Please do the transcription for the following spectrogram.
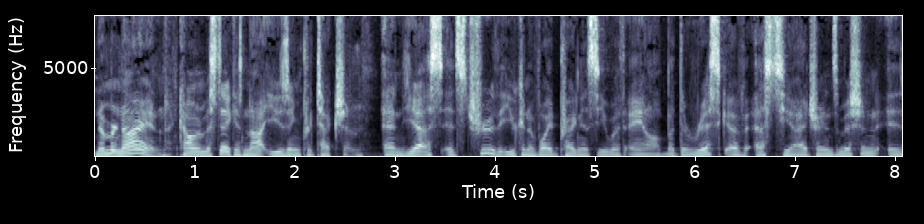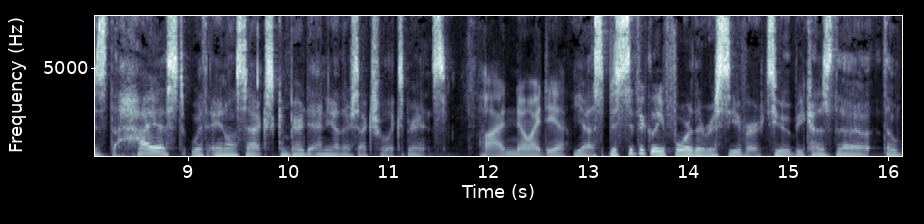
Number nine, common mistake is not using protection. And yes, it's true that you can avoid pregnancy with anal, but the risk of STI transmission is the highest with anal sex compared to any other sexual experience. I had no idea. Yeah, specifically for the receiver too, because the the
